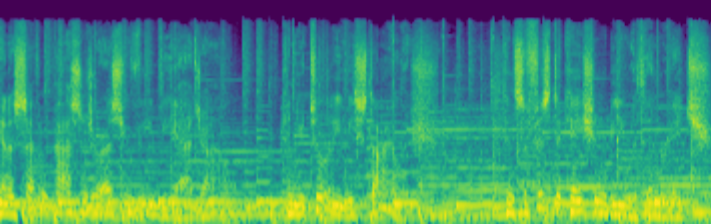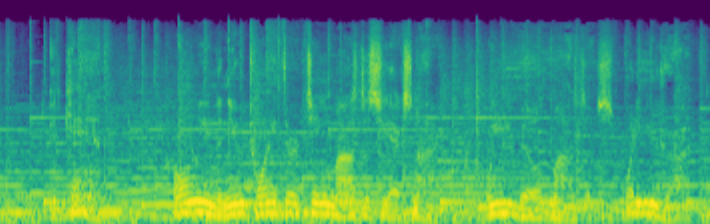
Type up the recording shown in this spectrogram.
Can a seven passenger SUV be agile? Can utility be stylish? Can sophistication be within reach? It can. Only in the new 2013 Mazda CX 9. We build Mazdas. What do you drive?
